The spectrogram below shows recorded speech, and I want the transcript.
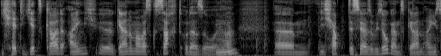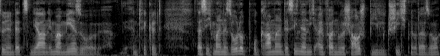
ich hätte jetzt gerade eigentlich äh, gerne mal was gesagt oder so. Mhm. Ja? Ähm, ich habe das ja sowieso ganz gern, eigentlich so in den letzten Jahren immer mehr so äh, entwickelt, dass ich meine Soloprogramme, das sind ja nicht einfach nur Schauspielgeschichten oder so,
